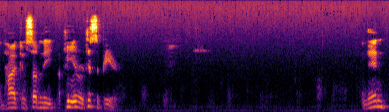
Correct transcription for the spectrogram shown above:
and how it can suddenly appear or disappear. And then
